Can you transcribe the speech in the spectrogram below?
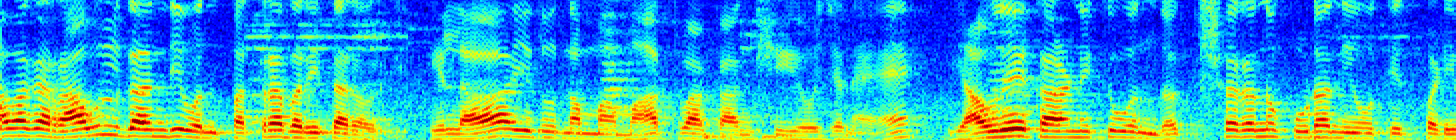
ಆವಾಗ ರಾಹುಲ್ ಗಾಂಧಿ ಒಂದು ಪತ್ರ ಬರೀತಾರೆ ಅವ್ರಿಗೆ. ಇಲ್ಲ, ಇದು ನಮ್ಮ ಮಹತ್ವಾಕಾಂಕ್ಷಿ ಯೋಜನೆ. ಯಾವುದೇ ಕಾರಣಕ್ಕೂ ಒಂದು ಅಕ್ಷರನೂ ಕೂಡ ನೀವು ತಿದ್ದುಪಡಿ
